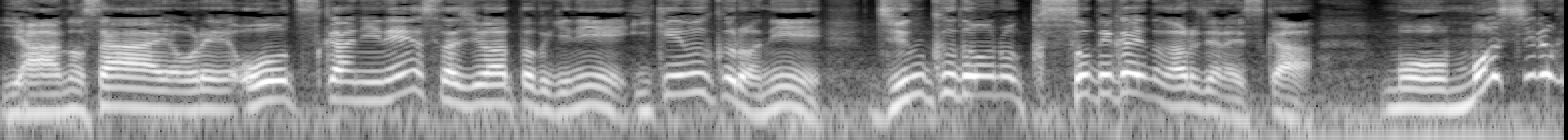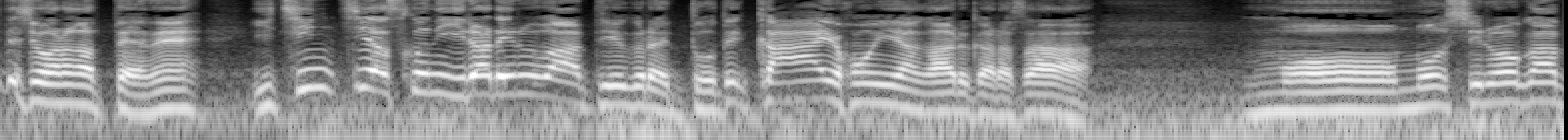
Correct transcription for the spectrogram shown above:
いや、あのさ、俺、大塚にね、スタジオあった時に、池袋に、純駆堂のクソでかいのがあるじゃないですか。もう面白くてしょうがなかったよね。一日あそこにいられるわっていうぐらいどでかい本屋があるからさ、もう面白かっ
